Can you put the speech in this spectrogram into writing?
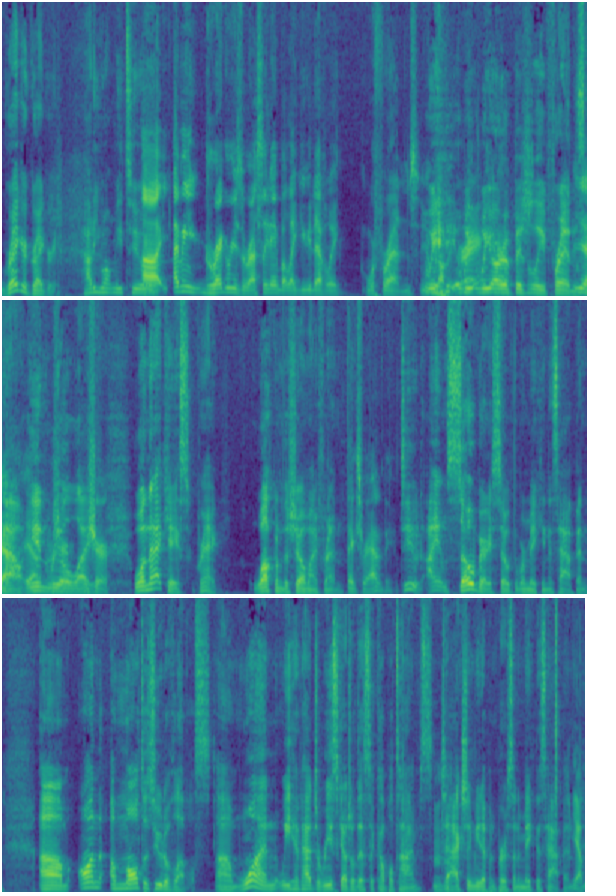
Greg or Gregory? How do you want me to? Uh, I mean, Gregory's the wrestling name, but like you could definitely we're friends. You we call we, we you are know? officially friends Yeah, now yeah, in for real sure, for life. sure. Well, in that case, Greg, welcome to the show, my friend. Thanks for having me. Dude, I am so very stoked that we're making this happen. Um, on a multitude of levels. Um, one, we have had to reschedule this a couple times to actually meet up in person and make this happen. Mm-hmm. Yep.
